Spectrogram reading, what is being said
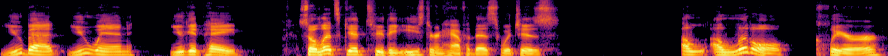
You bet, you win, you get paid. So let's get to the eastern half of this, which is a, a little clearer,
